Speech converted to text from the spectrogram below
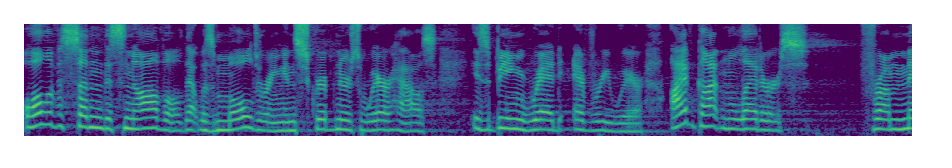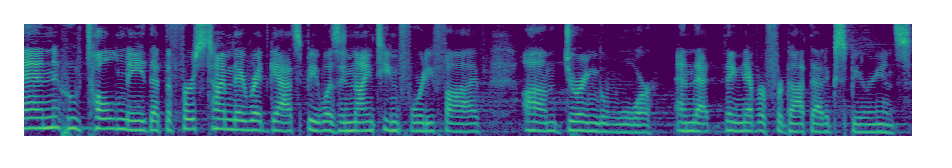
All of a sudden, this novel that was moldering in Scribner's warehouse is being read everywhere. I've gotten letters from men who told me that the first time they read Gatsby was in 1945 um, during the war, and that they never forgot that experience.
